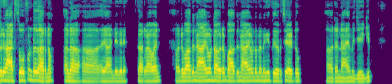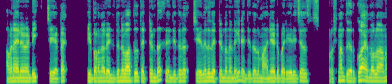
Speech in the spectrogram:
ഒരു ഹാറ്റ്സ് ഓഫ് ഉണ്ട് കാരണം അല്ല നിതിന്. കാരണം അവൻ അവന്റെ ബാധനായോണ്ട് അവരുടെ ബാധനായോണ്ടെന്നുണ്ടെങ്കിൽ തീർച്ചയായിട്ടും അവരുടെ ന്യായം വിജയിക്കും. അവൻ അതിനു വേണ്ടി ചെയ്യട്ടെ. ഈ പറഞ്ഞ രഞ്ജിത്തിന്റെ ഭാഗത്ത് തെറ്റുണ്ട്. രഞ്ജിത്ത് ചെയ്തതിൽ തെറ്റുണ്ടെന്നുണ്ടെങ്കിൽ രഞ്ജിത്ത് അത് മാന്യമായിട്ട് പരിഹരിച്ച് പ്രശ്നം തീർക്കുക എന്നുള്ളതാണ്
